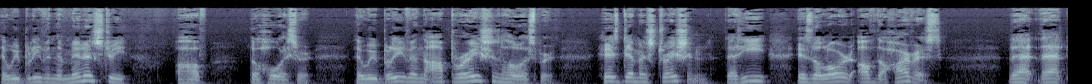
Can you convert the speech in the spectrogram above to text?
that we believe in the ministry of the Holy Spirit, that we believe in the operation of the Holy Spirit, His demonstration that He is the Lord of the harvest, that that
